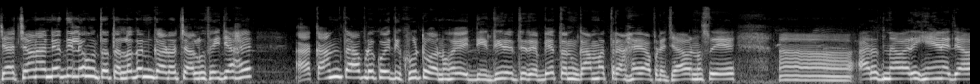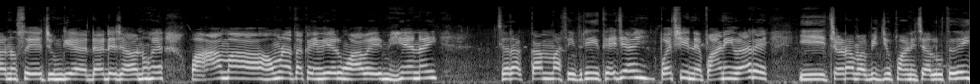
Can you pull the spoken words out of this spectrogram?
જ્યાં ચણા નેદી લેવું તો લગનગાળો ચાલુ થઈ જાહે. આ કામ તો આપણે કોઈ દી ખૂટવાનું હોય જ નહીં. ધીરે ધીરે બે ત્રણ ગામત્રા હે આપણે જવાનું છે. આરાધનાવાળી હેણે જવાનું છે, ઝુંગિયા દાડે જવાનું હે પણ આમાં હમણાં તો કંઈ વેરું આવે એમ હે નહીં. જરાક કામમાંથી ફ્રી થઈ જાય. પછી ને પાણી વારે. એ ચણામાં બીજું પાણી ચાલુ થઈ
